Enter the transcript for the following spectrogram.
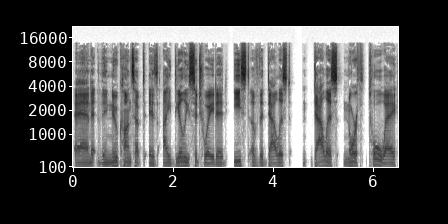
And the new concept is ideally situated east of the Dallas Dallas North Tollway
